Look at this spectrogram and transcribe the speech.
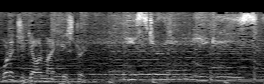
Why don't you go and make history? History Makers.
